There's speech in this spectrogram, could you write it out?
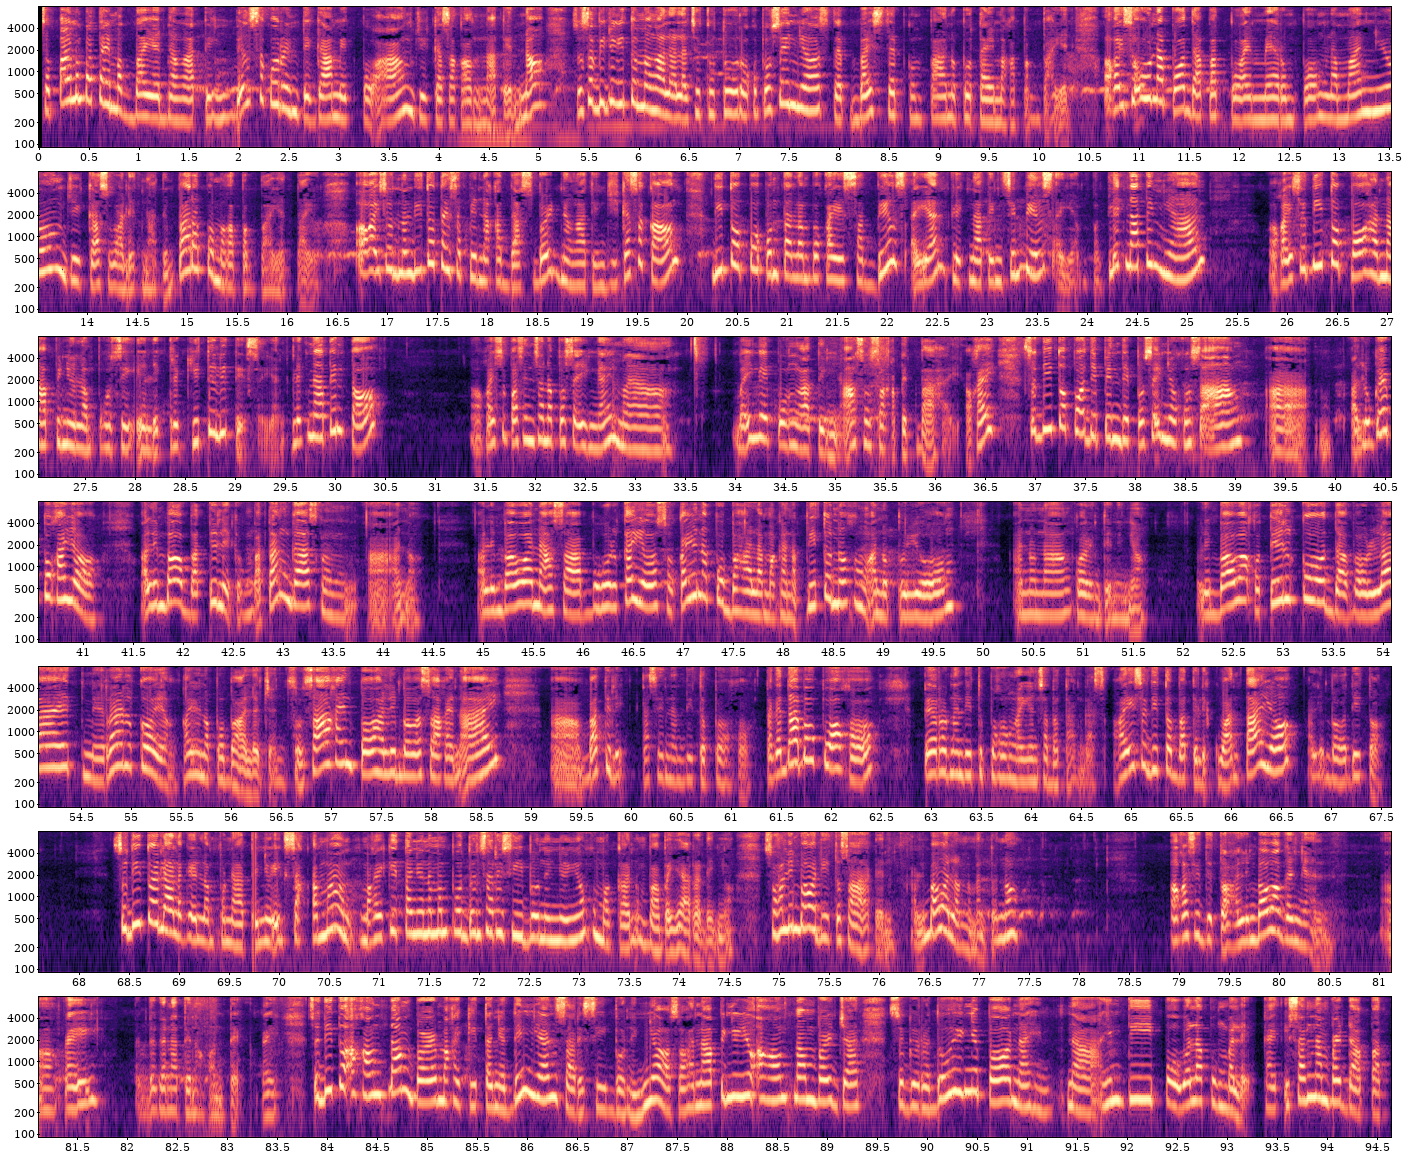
So, paano ba tayo magbayad ng ating bill sa kuryente gamit po ang GCash account natin, no? So, sa video ito mga lalats, tuturo ko po sa inyo step by step kung paano po tayo makapagbayad. Okay, so una po, dapat po ay meron pong laman yung GCash wallet natin para po makapagbayad tayo. Okay, so nandito tayo sa pinaka-dashboard ng ating GCash account. Dito po, punta lang po kayo sa bills. Ayan, click natin si bills. Ayan, pag-click natin yan, Okay, so dito po, hanapin nyo lang po si electric utilities. Ayan, click natin to. Okay, so pasensya na po sa ingay. Ma maingay po ang ating aso sa kapitbahay. Okay? So dito po, depende po sa inyo kung saang uh, lugar po kayo. Halimbawa, Batili, kung Batangas, kung uh, ano. Halimbawa, nasa Bohol kayo. So, kayo na po bahala maghanap dito, no? Kung ano po yung ano ng quarantine ninyo. Halimbawa, Cotelco, Davao Light, Meralco, yan, kayo na po bahala dyan. So, sa akin po, halimbawa sa akin ay uh, Batilik, kasi nandito po ako. Taga Davao po ako, pero nandito po ako ngayon sa Batangas. Okay, so dito Batilik 1 tayo, halimbawa dito. So, dito ilalagay lang po natin yung exact amount. Makikita nyo naman po doon sa resibo ninyo yung kung magkano babayaran ninyo. So, halimbawa dito sa akin. Halimbawa lang naman to, no? O, kasi dito, halimbawa ganyan. Okay. Dagdagan natin ng konti. Okay? So, dito account number, makikita nyo din yan sa resibo ninyo. So, hanapin nyo yung account number dyan. Siguraduhin nyo po na, na hindi po, wala pong mali. Kahit isang number dapat,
